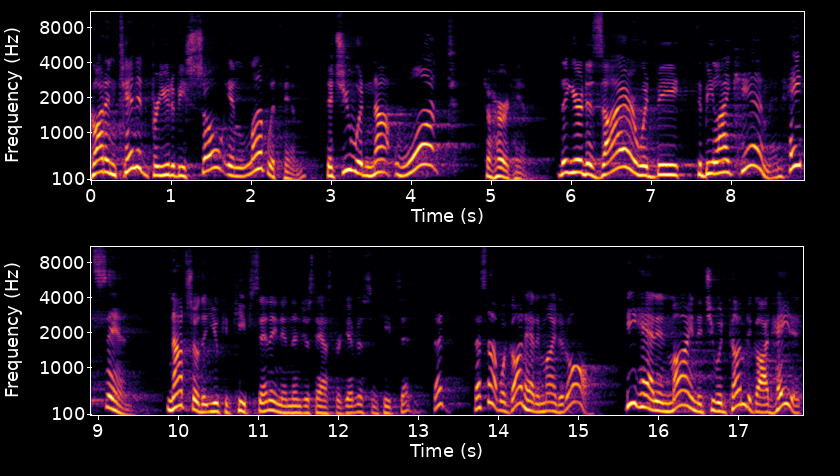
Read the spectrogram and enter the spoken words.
God intended for you to be so in love with Him that you would not want to hurt Him. That your desire would be to be like Him and hate sin. Not so that you could keep sinning and then just ask forgiveness and keep sinning. That, that's not what God had in mind at all. He had in mind that you would come to God, hate it,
